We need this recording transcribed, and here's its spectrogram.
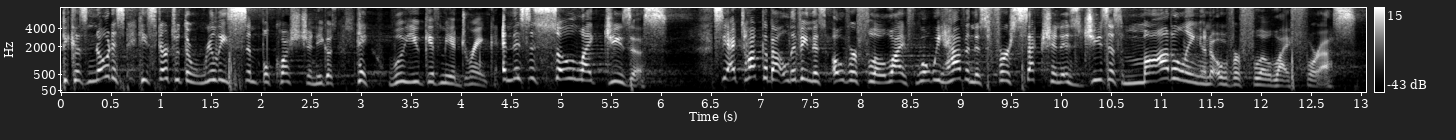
because notice he starts with a really simple question. He goes, Hey, will you give me a drink? And this is so like Jesus. See, I talk about living this overflow life. What we have in this first section is Jesus modeling an overflow life for us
